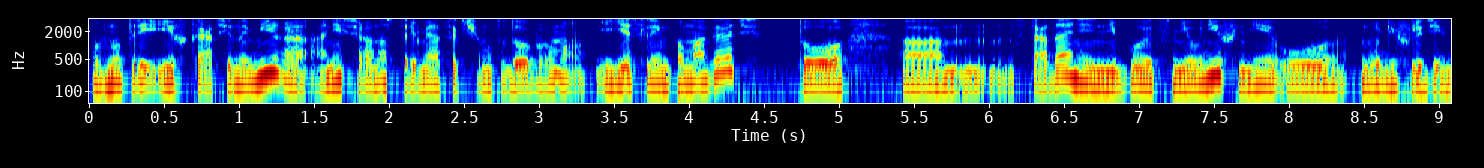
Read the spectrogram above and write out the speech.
внутри их картины мира они все равно стремятся к чему-то доброму. И если им помогать, то э, страданий не будет ни у них, ни у других людей.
